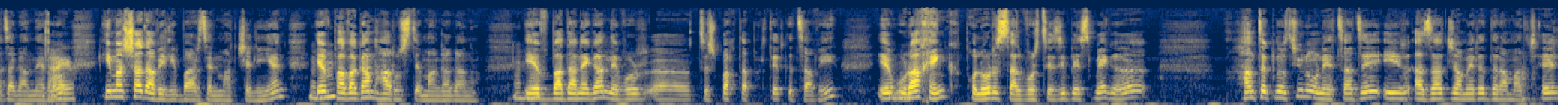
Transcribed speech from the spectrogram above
ածագաններով։ Հիմա շատ ավելի բարձ են մատչելի են եւ բավական հարուստ է մանգականը։ Եվ բադանեգանն է որ ճշմարտաբար դեր կծավի եւ ուրախ ենք բոլորս ալ որ ցեզի պես մեկը հանդգնություն ունեցած է իր ազատ ժամերը դրամատրել,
